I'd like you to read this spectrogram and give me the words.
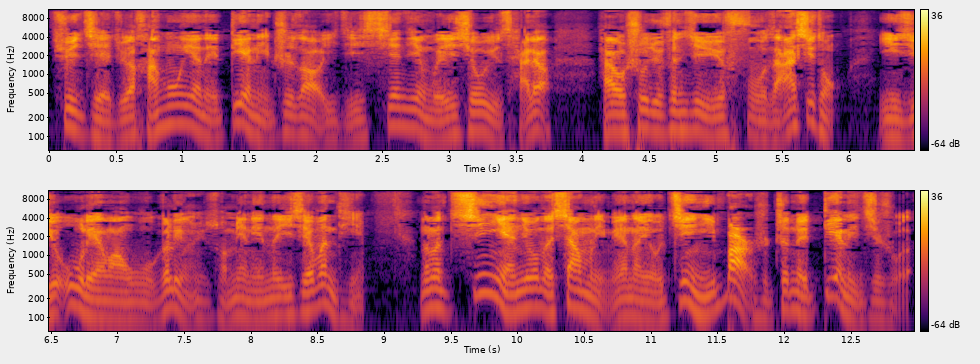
去解决航空业内电力制造以及先进维修与材料，还有数据分析与复杂系统以及物联网五个领域所面临的一些问题。那么新研究的项目里面呢，有近一半儿是针对电力技术的，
